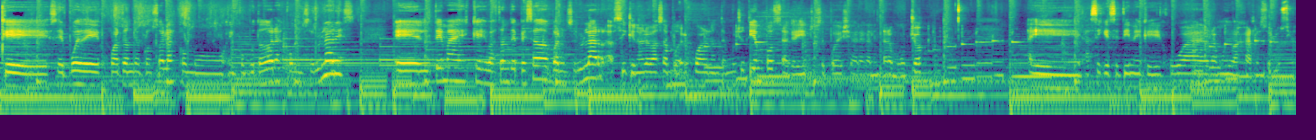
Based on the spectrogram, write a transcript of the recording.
que se puede jugar tanto en consolas como en computadoras como en celulares. El tema es que es bastante pesado para un celular, así que no lo vas a poder jugar durante mucho tiempo, o sea que dicho se puede llegar a calentar mucho. Así que se tiene que jugar a muy baja resolución.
